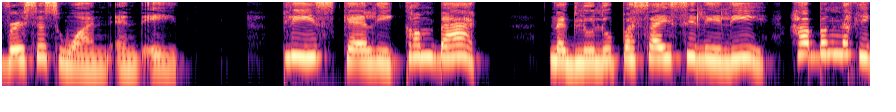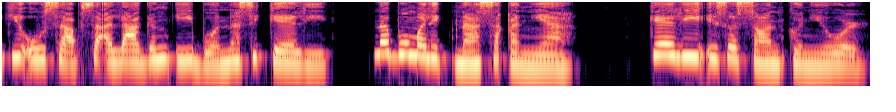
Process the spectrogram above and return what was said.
verses 1 and 8. Please, Kelly, come back. Naglulupasay si Lily habang nakikiusap sa alagang ibon na si Kelly na bumalik na sa kanya. Kelly is a sun conure,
